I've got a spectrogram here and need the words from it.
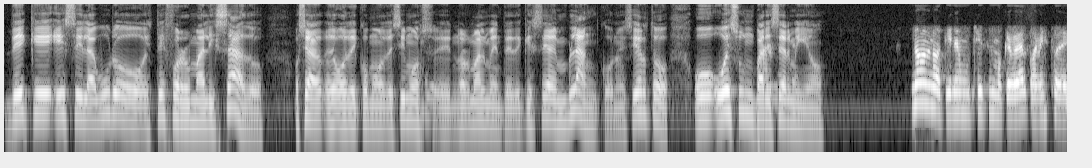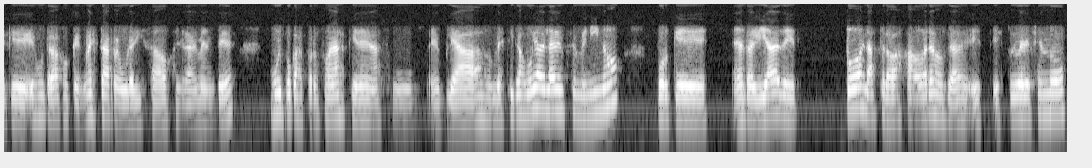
de que ese laburo esté formalizado. O sea, o de como decimos eh, normalmente, de que sea en blanco, ¿no es cierto? O, es un parecer mío? No, no, tiene muchísimo que ver con esto de que es un trabajo que no está regularizado generalmente. Muy pocas personas tienen a sus empleadas domésticas. Voy a hablar en femenino porque en realidad de todas las trabajadoras, o sea, estuve leyendo,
